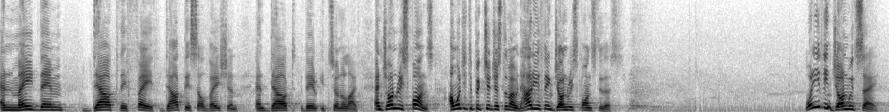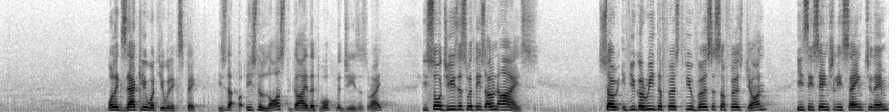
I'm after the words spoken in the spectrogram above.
and made them doubt their faith, doubt their salvation, and doubt their eternal life. And John responds. I want you to picture just a moment. How do you think John responds to this? What do you think John would say? Well, exactly what you would expect. He's the, he's the last guy that walked with Jesus, right? He saw Jesus with his own eyes. So if you go read the first few verses of First John, he's essentially saying to them,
